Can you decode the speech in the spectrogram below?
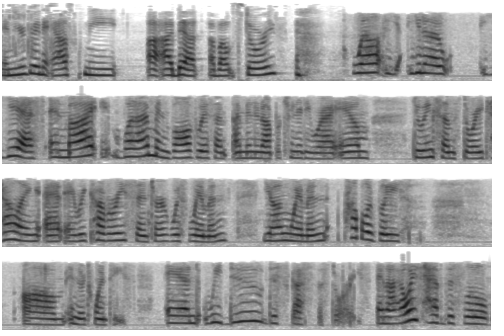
And you're going to ask me, uh, I bet, about stories? well, you know, yes. And my what I'm involved with, I'm, I'm in an opportunity where I am doing some storytelling at a recovery center with women, young women, probably um, in their 20s and we do discuss the stories. And I always have this little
